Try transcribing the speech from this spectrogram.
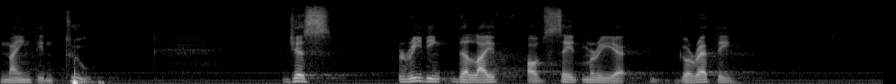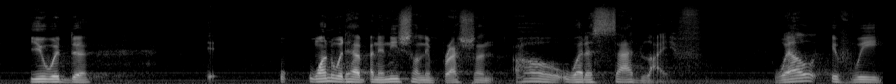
1902. Just reading the life of Saint Maria Goretti, you would uh, one would have an initial impression, oh, what a sad life. Well, if we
